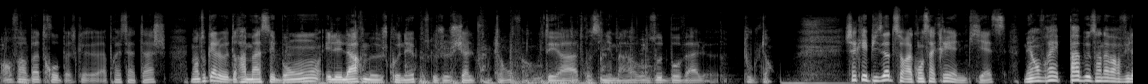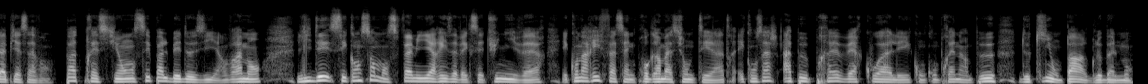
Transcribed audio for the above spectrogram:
Enfin, pas trop, parce que après ça tâche. Mais en tout cas, le drama c'est bon, et les larmes je connais parce que je chiale tout le temps, enfin au théâtre, au cinéma, aux autres Beauval, euh, tout le temps. Chaque épisode sera consacré à une pièce, mais en vrai, pas besoin d'avoir vu la pièce avant. Pas de pression, c'est pas le B2I, hein, vraiment. L'idée, c'est qu'ensemble on se familiarise avec cet univers et qu'on arrive face à une programmation de théâtre et qu'on sache à peu près vers quoi aller, qu'on comprenne un peu de qui on parle globalement.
